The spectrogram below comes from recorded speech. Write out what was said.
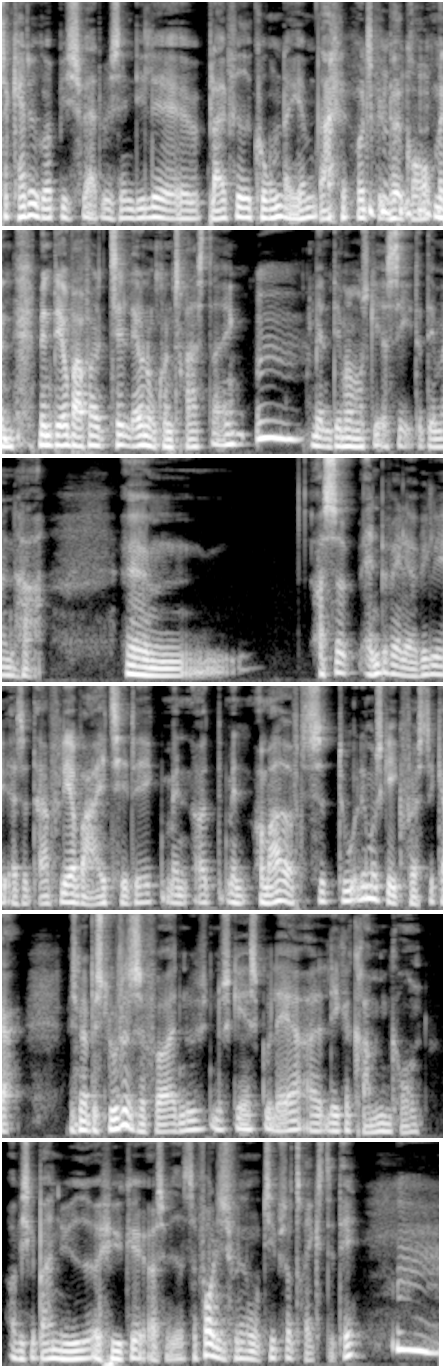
så kan det jo godt blive svært, hvis en lille øh, blegfede kone derhjemme, nej, undskyld, er grov, men, men det er jo bare for til at lave nogle kontraster, ikke? Mm. mellem det, man måske har set, og det, man har. Øhm, og så anbefaler jeg virkelig, altså der er flere veje til det, ikke? Men, og, men, og meget ofte, så dur det måske ikke første gang. Hvis man beslutter sig for, at nu, nu skal jeg skulle lære at lægge og kramme min kone, og vi skal bare nyde og hygge og så videre, så får de selvfølgelig nogle tips og tricks til det. Mm.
